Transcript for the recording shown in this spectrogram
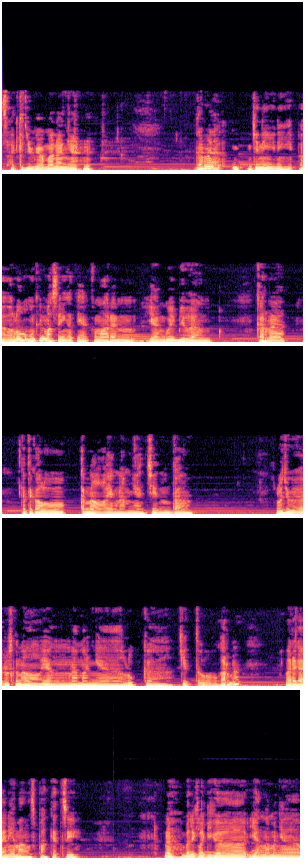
sakit juga mananya. Karena gini gini, uh, lo mungkin masih ingat ya kemarin yang gue bilang. Karena ketika lo kenal yang namanya cinta, lo juga harus kenal yang namanya luka gitu. Karena mereka ini emang sepaket sih. Nah balik lagi ke yang namanya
